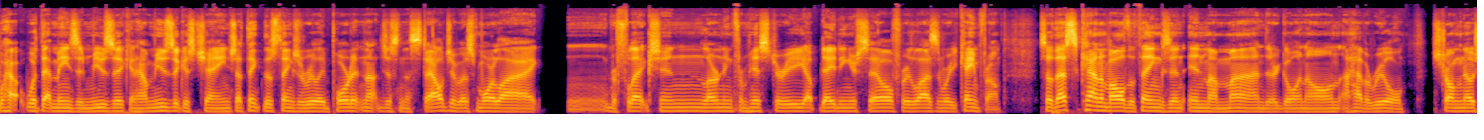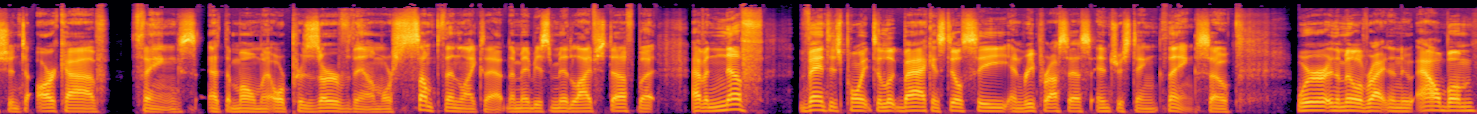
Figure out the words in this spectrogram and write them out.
how, what that means in music and how music has changed. I think those things are really important, not just nostalgia, but it's more like mm, reflection, learning from history, updating yourself, realizing where you came from. So that's kind of all the things in, in my mind that are going on. I have a real strong notion to archive things at the moment or preserve them or something like that. Now, maybe it's midlife stuff, but I have enough vantage point to look back and still see and reprocess interesting things. So we're in the middle of writing a new album.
